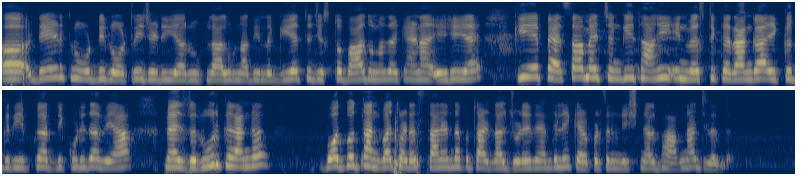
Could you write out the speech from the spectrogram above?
1.5 ਕਰੋੜ ਦੀ ਲੋਟਰੀ ਜਿਹੜੀ ਆ ਰੂਪਲਾਲ ਉਹਨਾਂ ਦੀ ਲੱਗੀ ਹੈ ਤੇ ਜਿਸ ਤੋਂ ਬਾਅਦ ਉਹਨਾਂ ਦਾ ਕਹਿਣਾ ਇਹ ਹੈ ਕਿ ਇਹ ਪੈਸਾ ਮੈਂ ਚੰਗੀ ਥਾਂ ਹੀ ਇਨਵੈਸਟ ਕਰਾਂਗਾ, ਇੱਕ ਗਰੀਬ ਘਰ ਦੀ ਕੁੜੀ ਦਾ ਵਿਆਹ ਮੈਂ ਜ਼ਰੂਰ ਕਰਾਂਗਾ। ਬਹੁਤ ਬਹੁਤ ਧੰਨਵਾਦ ਤੁਹਾਡਾ ਸਾਰਿਆਂ ਦਾ ਤੁਹਾਡੇ ਨਾਲ ਜੁੜੇ ਰਹਿਣ ਦੇ ਲਈ ਕੈਮਰਾ ਪਰਸਨ ਮਨੀਸ਼ ਨਾਲ ਭਾਵਨਾ ਜਲੰਧਰ।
